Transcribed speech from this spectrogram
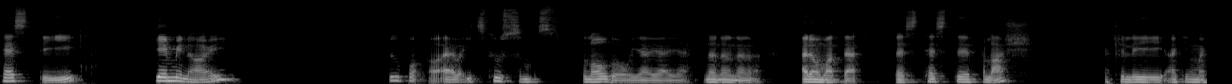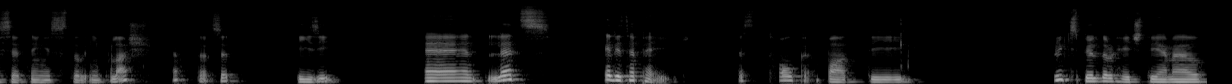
test the Gemini 2. Uh, it's too slow though. Yeah, yeah, yeah. No, no, no, no. I don't want that. Let's test the flash. Actually, I think my setting is still in flash. Yep, that's it. Easy. And let's edit a page. Let's talk about the Bricks Builder HTML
